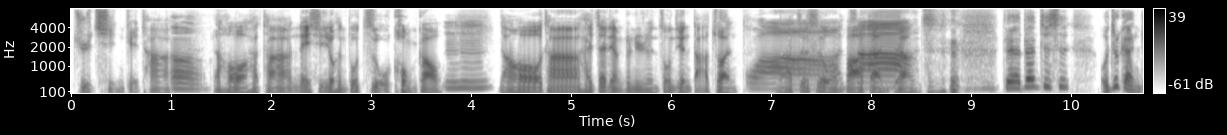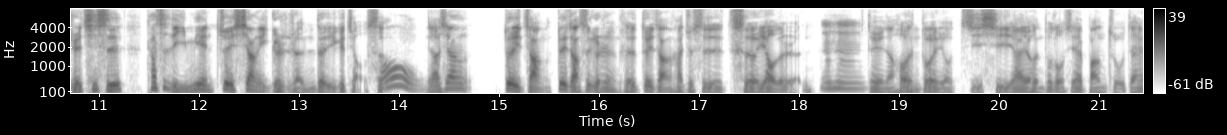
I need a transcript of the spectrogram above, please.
剧情给他，嗯，然后他他内心有很多自我控告，嗯哼，然后他还在两个女人中间打转，哇，那这是王八蛋这样子，对啊，但就是我就感觉其实他是里面最像一个人的一个角色，哦，你要像队长，队长是个人，可是队长他就是吃了药的人，嗯哼，对，然后很多人有机器啊，有很多东西来帮助，但。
